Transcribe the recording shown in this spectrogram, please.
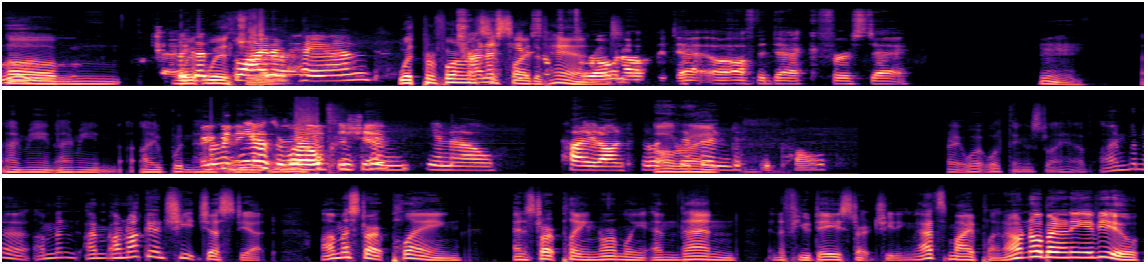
Ooh, Um, okay. with, Like a with sleight of hand? with trying performance to and sleight of hand. thrown off the deck uh, off the deck first day. Hmm. I mean, I mean, I wouldn't have. I mean, gonna he has thrown rope off he can, you know, tie it onto the All ship right. and just be pulled. Right, what what things do I have? I'm gonna I'm gonna, I'm I'm not gonna cheat just yet. I'm gonna start playing and start playing normally, and then in a few days start cheating. That's my plan. I don't know about any of you,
